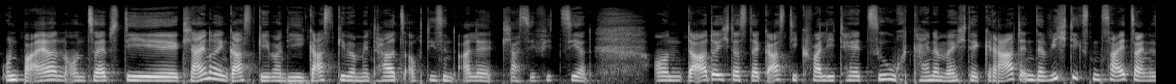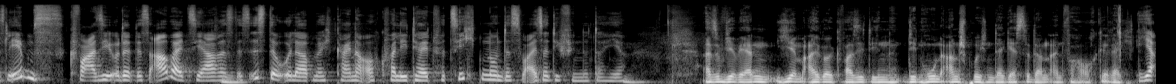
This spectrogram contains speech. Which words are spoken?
und Bayern und selbst die kleineren Gastgeber, die Gastgeber mit Herz, auch die sind alle klassifiziert. Und dadurch, dass der Gast die Qualität sucht, keiner möchte, gerade in der wichtigsten Zeit seines Lebens quasi oder des Arbeitsjahres, mhm. das ist der Urlaub, möchte keiner auf Qualität verzichten und das weiß er, die findet er hier. Mhm. Also wir werden hier im Allgäu quasi den, den hohen Ansprüchen der Gäste dann einfach auch gerecht. Ja,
